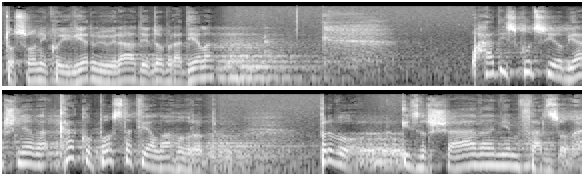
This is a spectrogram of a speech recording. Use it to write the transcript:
to su oni koji vjeruju i rade dobra djela, Hadis Kuci objašnjava kako postati Allahov rob. Prvo, izvršavanjem farzova.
